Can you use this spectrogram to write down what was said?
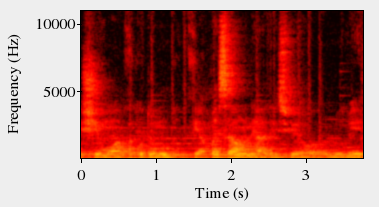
chez moi à Cotonou. Et après ça on est allé sur Lomé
